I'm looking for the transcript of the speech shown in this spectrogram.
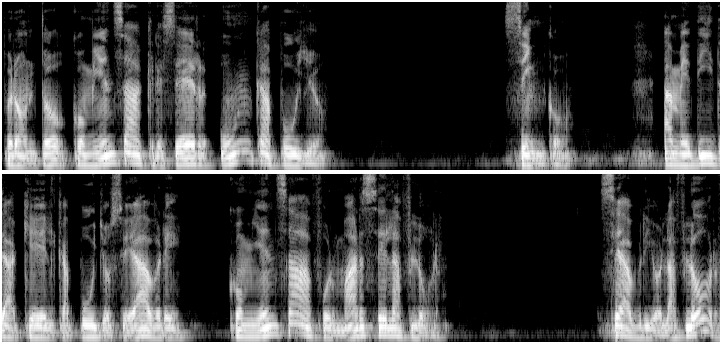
Pronto comienza a crecer un capullo. 5. A medida que el capullo se abre, comienza a formarse la flor. Se abrió la flor.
